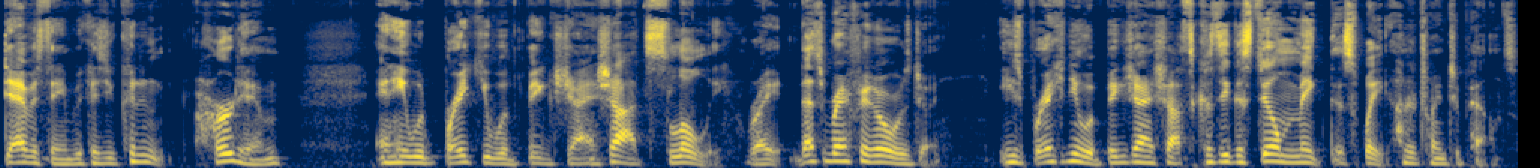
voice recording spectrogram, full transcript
devastating because you couldn't hurt him and he would break you with big giant shots slowly, right? That's what Brandon Figueroa was doing. He's breaking you with big giant shots because he could still make this weight, 122 pounds.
